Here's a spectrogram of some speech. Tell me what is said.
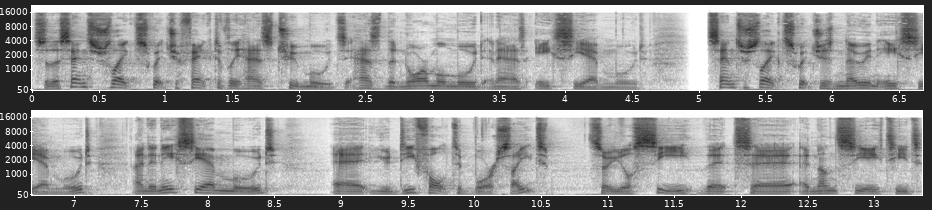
So the sensor select switch effectively has two modes. It has the normal mode and it has ACM mode. Sensor select switch is now in ACM mode, and in ACM mode, uh, you default to bore sight, so you'll see that uh, enunciated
